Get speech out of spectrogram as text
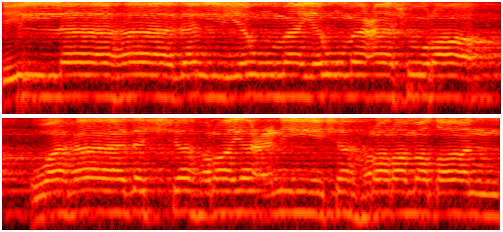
إلا هذا اليوم يوم عاشوراء وهذا الشهر يعني شهر رمضان.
